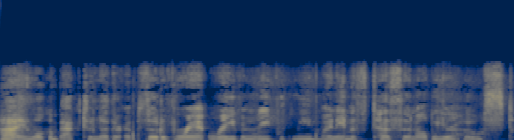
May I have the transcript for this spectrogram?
Hi, and welcome back to another episode of Rant, Rave and Read with me. My name is Tessa, and I'll be your host.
